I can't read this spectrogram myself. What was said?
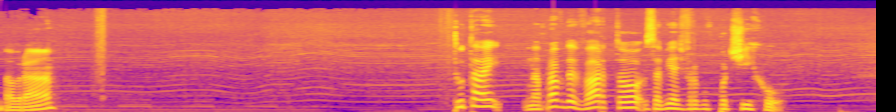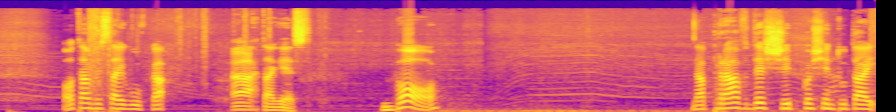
Dobra. Tutaj naprawdę warto zabijać wrogów po cichu. O, tam wystaje główka. A, tak jest. Bo Naprawdę szybko się tutaj...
